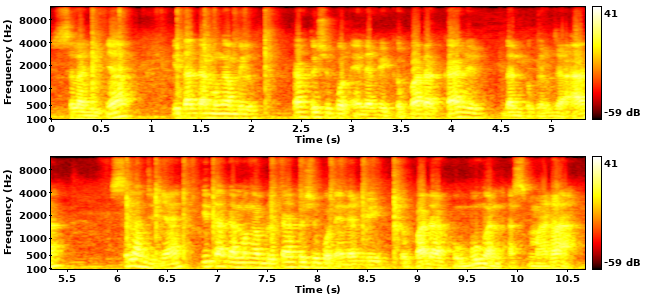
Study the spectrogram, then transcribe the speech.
Selanjutnya, kita akan mengambil kartu support energi kepada karir dan pekerjaan. Selanjutnya kita akan mengambil kartu support energi kepada hubungan asmara.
